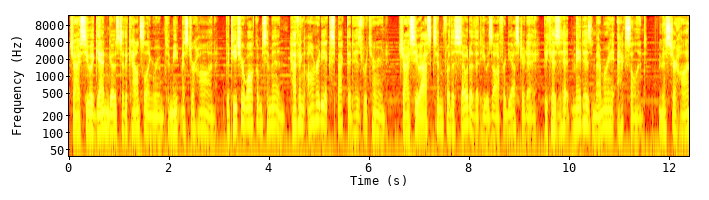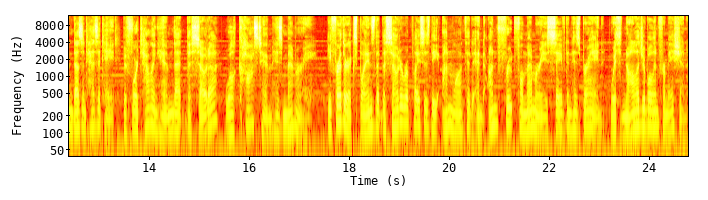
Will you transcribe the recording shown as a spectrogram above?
Jaisu again goes to the counseling room to meet Mr. Han. The teacher welcomes him in, having already expected his return. Jaisu asks him for the soda that he was offered yesterday, because it made his memory excellent. Mr. Han doesn't hesitate before telling him that the soda will cost him his memory. He further explains that the soda replaces the unwanted and unfruitful memories saved in his brain with knowledgeable information.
